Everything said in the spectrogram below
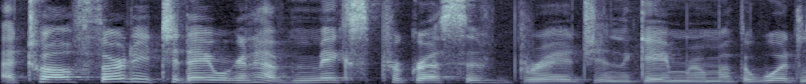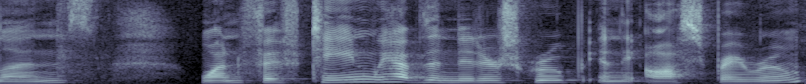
At 12:30 today, we're going to have mixed progressive bridge in the game room of the Woodlands. 1:15, we have the knitters group in the Osprey Room.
